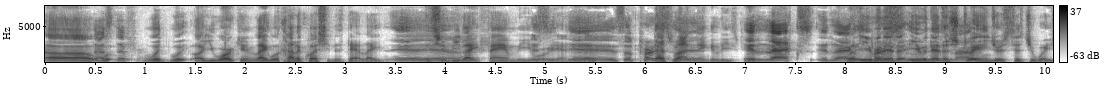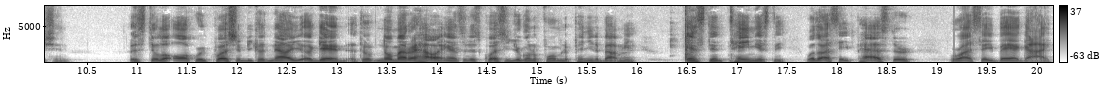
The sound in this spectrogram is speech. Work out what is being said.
Uh, that's what, different. What, what are you working? Like, what kind of question is that? Like, Yeah, it should be like family It's- oriented. yeah, like, it's a person. that's what I think at least. It lacks. It lacks. but even in a, even in a It's not- stranger situation, it's still an awkward question because now you again, no matter how I answer this question, you're going to form an opinion about me instantaneously. Whether I say pastor or I say bad guy,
